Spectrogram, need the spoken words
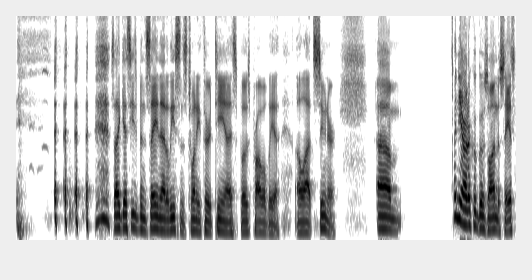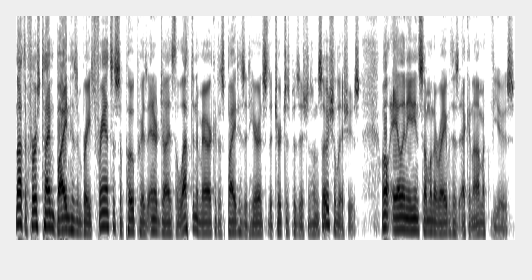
so I guess he's been saying that at least since 2013. I suppose probably a, a lot sooner. Um, and the article goes on to say it's not the first time Biden has embraced Francis, a pope who has energized the left in America despite his adherence to the church's positions on social issues, while alienating some on the right with his economic views.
